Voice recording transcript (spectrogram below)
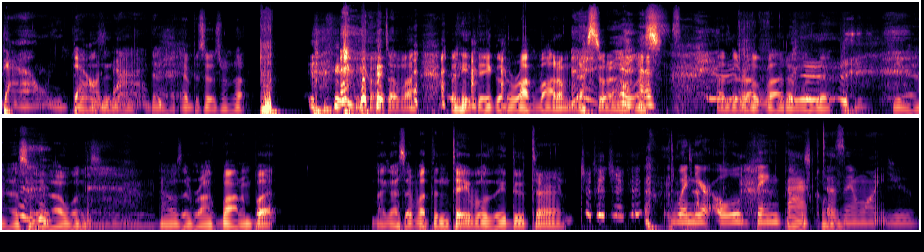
down, that down in bad. that, the episodes from the. you know what I'm talking about? When they go to rock bottom, that's where I was. Yes. I was at rock bottom. Yeah, that's what I was. I was at rock bottom, but like I said about the tables, they do turn. Chugga, chugga. when your old thing back doesn't want you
